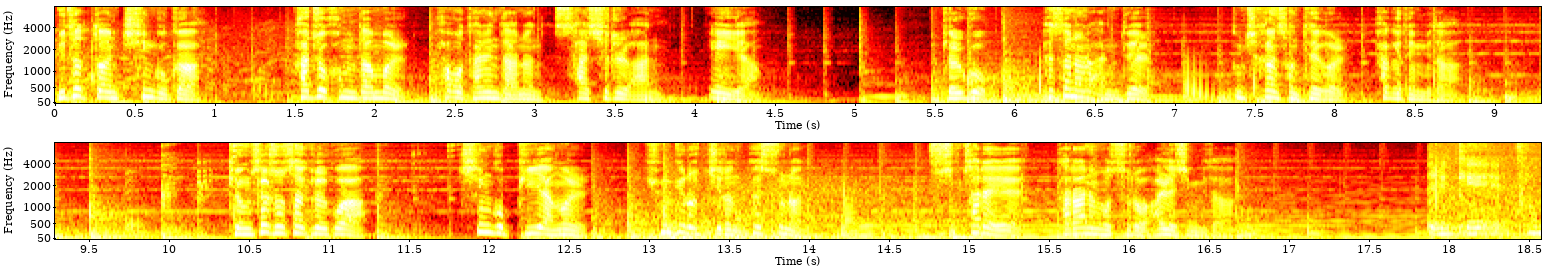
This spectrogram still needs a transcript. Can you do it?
믿었던 친구가 가족 험담을 하고 다닌다는 사실을 안 A양. 결국 해서는 안 될 끔찍한 선택을 하게 됩니다. 경찰 조사 결과 친구 B양을 흉기로 찌른 횟수는 수십 차례에 달하는 것으로 알려집니다. 이렇게 부-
